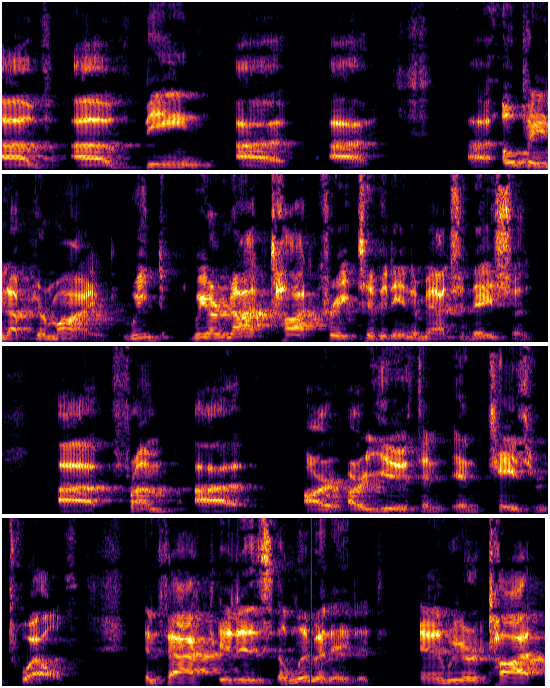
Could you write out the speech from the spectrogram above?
of of being uh, uh opening up your mind. We we are not taught creativity and imagination uh, from uh, our our youth in, in K through twelve. In fact, it is eliminated, and we are taught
